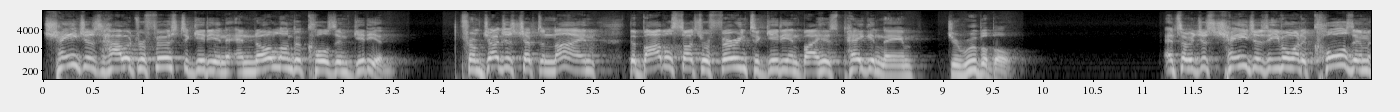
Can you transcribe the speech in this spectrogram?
changes how it refers to Gideon and no longer calls him Gideon. From Judges chapter 9, the Bible starts referring to Gideon by his pagan name, Jerubbaal. And so it just changes even what it calls him.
